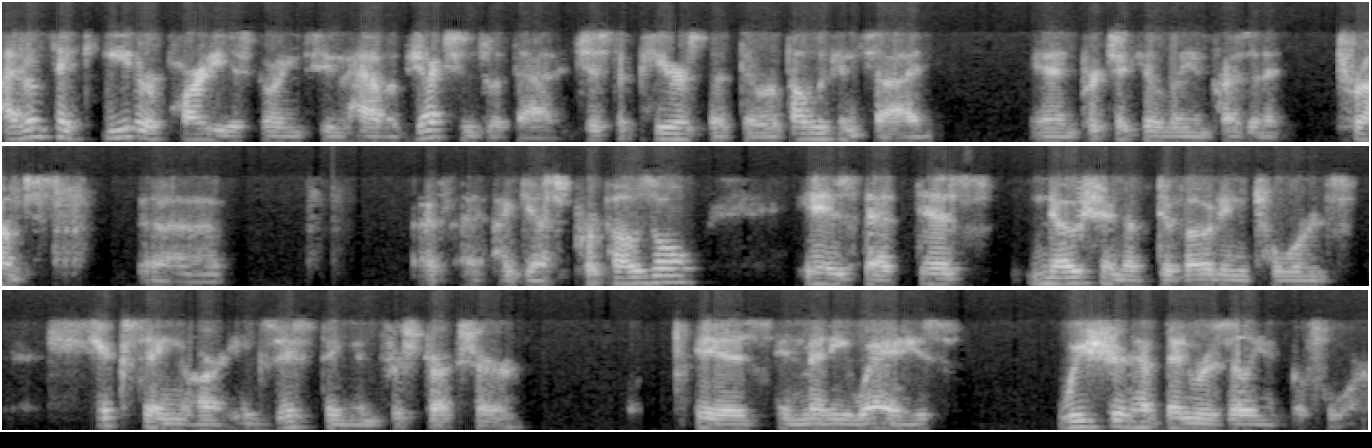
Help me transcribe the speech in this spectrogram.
I don't think either party is going to have objections with that. It just appears that the Republican side, and particularly in President Trump's, uh, I, I guess, proposal, is that this notion of devoting towards fixing our existing infrastructure is in many ways we should have been resilient before.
